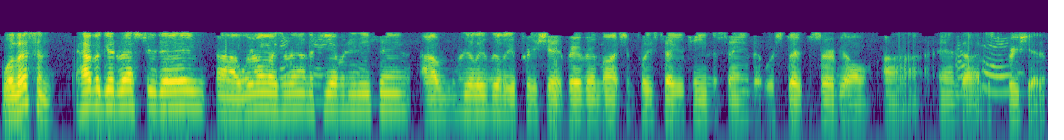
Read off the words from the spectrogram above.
Well, listen, have a good rest of your day. Uh, we're always Thank around you. if you ever need anything. I really, really appreciate it very, very much. And please tell your team the same that we're stoked to serve y'all uh, and uh, just appreciate it.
